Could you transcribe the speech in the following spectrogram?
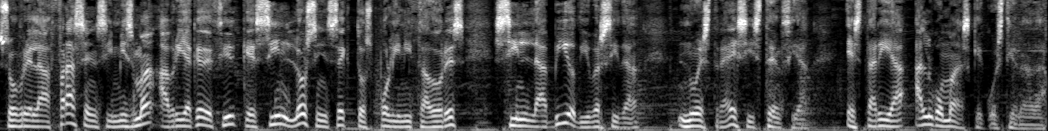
Sobre la frase en sí misma, habría que decir que sin los insectos polinizadores, sin la biodiversidad, nuestra existencia estaría algo más que cuestionada.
